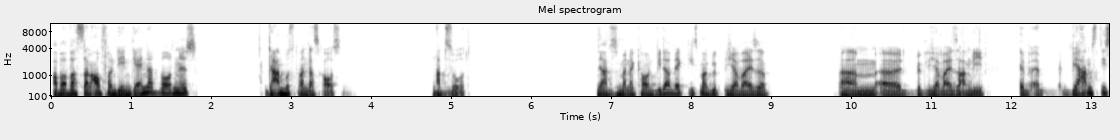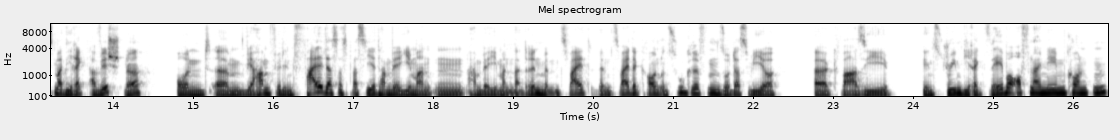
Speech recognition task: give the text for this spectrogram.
aber was dann auch von denen geändert worden ist, da muss man das rausnehmen. Mhm. Absurd. Ja, das ist mein Account wieder weg. Diesmal glücklicherweise. Ähm, äh, glücklicherweise haben die. Äh, äh, wir haben es diesmal direkt erwischt, ne? Und ähm, wir haben für den Fall, dass das passiert, haben wir jemanden, haben wir jemanden da drin mit einem, Zweit, mit zweiten Account und Zugriffen, sodass wir äh, quasi den Stream direkt selber offline nehmen konnten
